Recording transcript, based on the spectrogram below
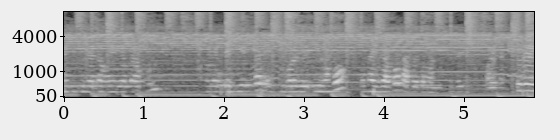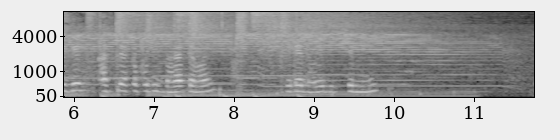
এদিকে যেটা হয়ে গেল এখন। একটু পরে রেডি হব। কোথায় যাব তারপরে তোমাদের সাথে। এই যে আজকে একটা প্রদীপ ধরাতে হয় সেটা ধরে দিচ্ছে মেয়ে। তো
